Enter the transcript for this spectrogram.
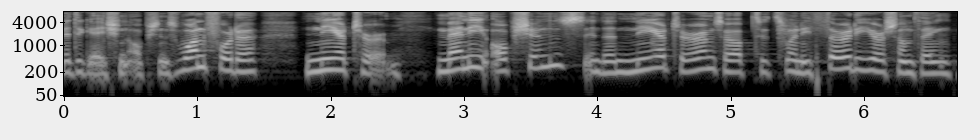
mitigation options. One for the near term. Many options in the near term, so up to 2030 or something,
